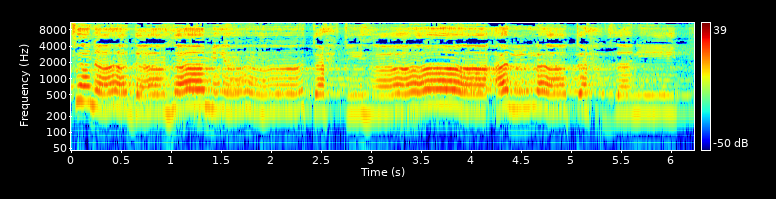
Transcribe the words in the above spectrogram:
فناداها من تحتها ألا تحزني.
